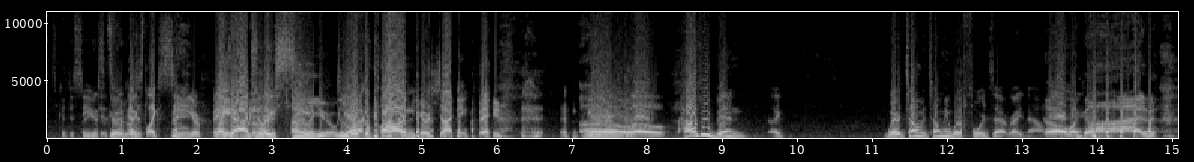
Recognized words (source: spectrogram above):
It's good to see Like, you. it's It's, good, to like- just like see your face. Like to actually first time, see like, you, To yeah. look upon your shining face and feel Oh. your glow. How have you been? Like, where? Tell me, tell me where Ford's at right now. Oh my god.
